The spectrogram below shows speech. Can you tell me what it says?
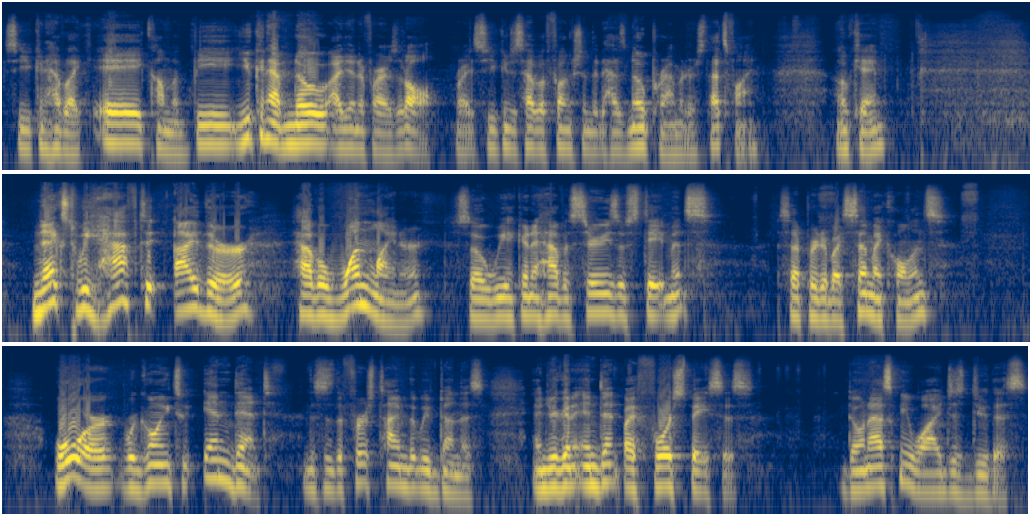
So you can have like A, comma B. You can have no identifiers at all, right? So you can just have a function that has no parameters. That's fine. Okay. Next, we have to either have a one-liner. So we're going to have a series of statements separated by semicolons, or we're going to indent. This is the first time that we've done this. And you're going to indent by four spaces. Don't ask me why, just do this.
